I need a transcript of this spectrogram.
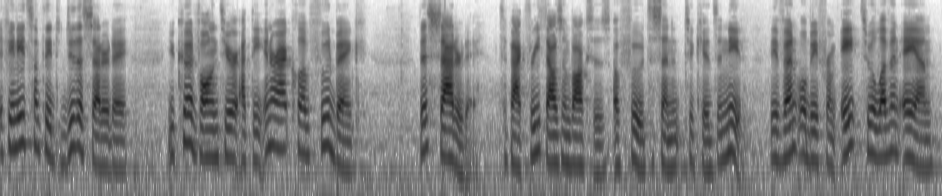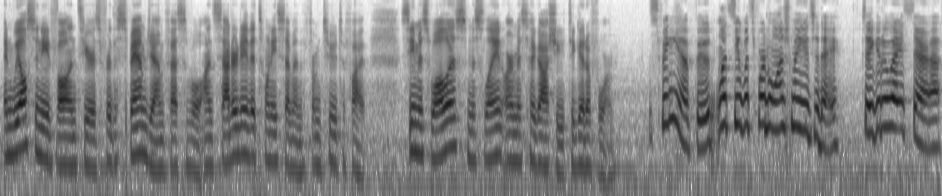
if you need something to do this Saturday, you could volunteer at the Interact Club Food Bank this Saturday to pack 3,000 boxes of food to send to kids in need. The event will be from 8 to 11 a.m., and we also need volunteers for the Spam Jam Festival on Saturday the 27th from 2 to 5. See Miss Wallace, Miss Lane, or Miss Higashi to get a form. Speaking of food, let's see what's for the lunch menu today. Take it away, Sarah.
